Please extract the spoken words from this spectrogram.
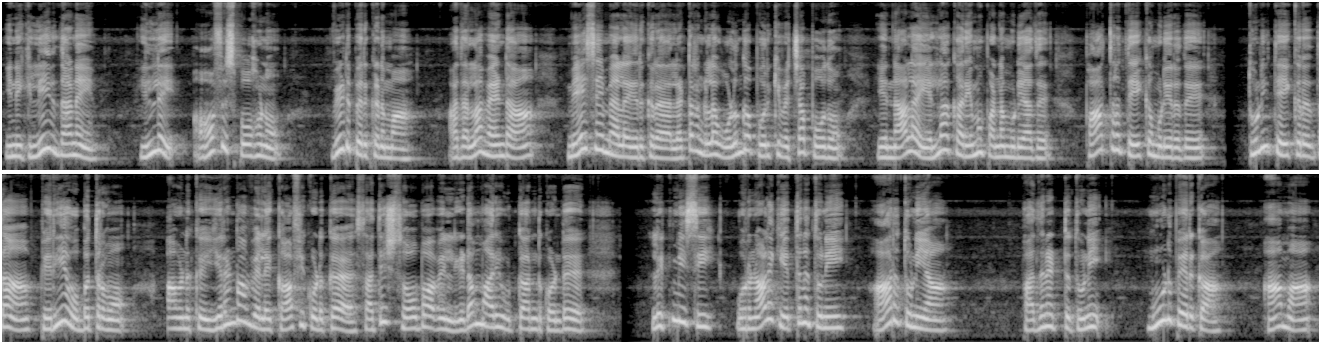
இன்னைக்கு லீவ் தானே? இல்லை ஆஃபீஸ் போகணும். வீடு பெருக்கணுமா? அதெல்லாம் வேண்டாம். மேசை மேலே இருக்கிற லெட்டருங்களை ஒழுங்காக பொறுக்கி வச்சா போதும். என்னால் எல்லா காரியமும் பண்ண முடியாது. பாத்திரம் தேய்க்க முடிகிறது துணி தேய்க்கிறது தான் பெரிய உபத்திரவம். அவனுக்கு இரண்டாம் வேலை காஃபி கொடுக்க சதீஷ் சோபாவில் இடம் மாறி உட்கார்ந்து கொண்டு லிட்மிசி மீ சி ஒரு நாளைக்கு எத்தனை துணி? ஆறு துணியா? பதினெட்டு துணி. மூணு பேருக்கா? ஆமாம்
